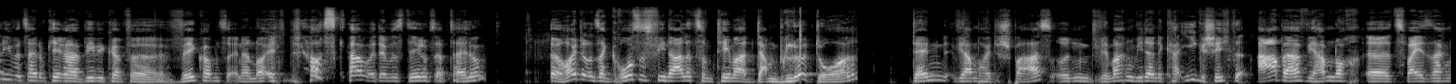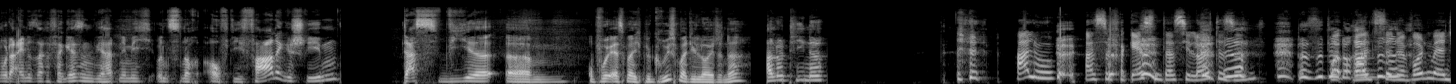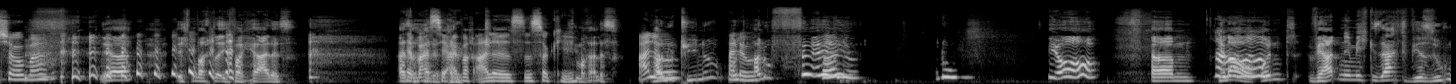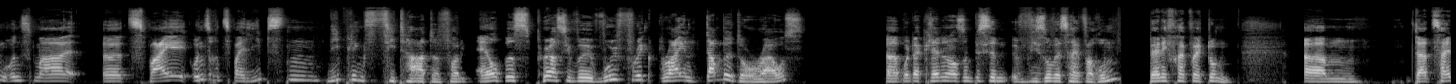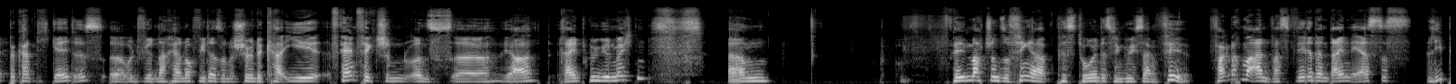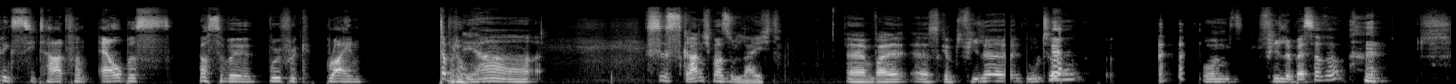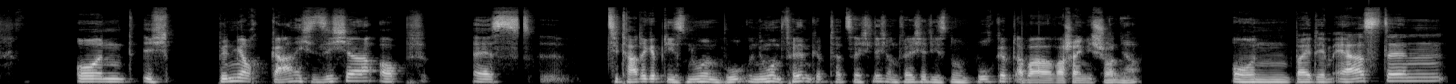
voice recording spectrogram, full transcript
Liebe Zeitumkehrer, Babyköpfe. Willkommen zu einer neuen Ausgabe der Mysteriumsabteilung. Äh, heute unser großes Finale zum Thema Dumbledore. Denn wir haben heute Spaß und wir machen wieder eine KI-Geschichte, aber wir haben noch äh, zwei Sachen oder eine Sache vergessen. Wir hatten nämlich uns noch auf die Fahne geschrieben, dass wir, ähm, obwohl erstmal, ich begrüße mal die Leute, ne? Hallo Tine. Hallo, hast du vergessen, dass die Leute sind? Das sind ja noch Wolltest du andere. eine One-Man-Show machen? Ja, ich mach, ich mach hier alles. Also, ja, weißt hallo, ja einfach alles, ist okay. Ich mach alles. Hallo. Hallo Tine. Hallo. Hallo Phil. Hallo. Hallo. Ja. Ähm, genau. Und wir hatten nämlich gesagt, wir suchen uns mal äh, zwei, unsere zwei liebsten Lieblingszitate von Albus Percival Wulfric Brian Dumbledore raus. Ähm, und erklären dann auch so ein bisschen, wieso, weshalb, warum. Wer nicht fragt, wird dumm. Ähm, da Zeit bekanntlich Geld ist äh, und wir nachher noch wieder so eine schöne KI-Fanfiction uns äh, ja reinprügeln möchten. Ähm, Phil macht schon so Fingerpistolen, deswegen würde ich sagen, Phil, fang doch mal an. Was wäre denn dein erstes Lieblingszitat von Albus Percival Wulfric Brian? Ja, es ist gar nicht mal so leicht, ähm, weil es gibt viele gute und viele bessere. und ich bin mir auch gar nicht sicher, ob es äh, Zitate gibt, die es nur im Buch, nur im Film gibt tatsächlich und welche, die es nur im Buch gibt, aber wahrscheinlich schon, ja. Und bei dem ersten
